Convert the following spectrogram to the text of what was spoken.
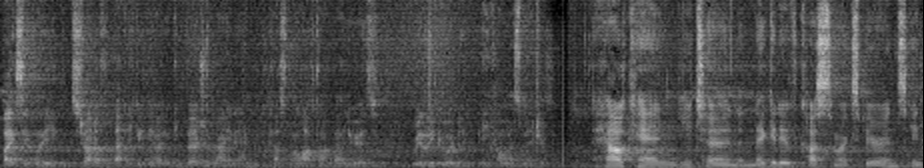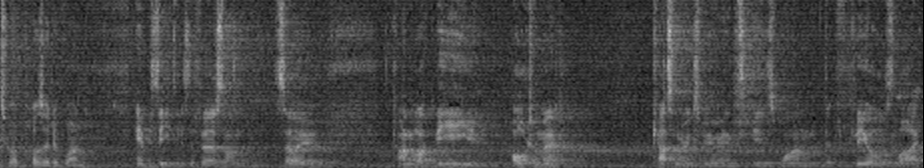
basically straight off the bat you could go conversion rate and customer lifetime value as really good e-commerce metrics. How can you turn a negative customer experience into a positive one? Empathy is the first one. So kind of like the ultimate customer experience is one that feels like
